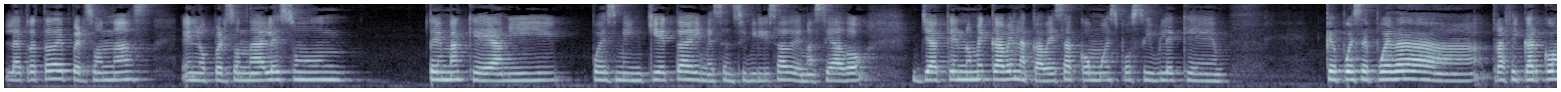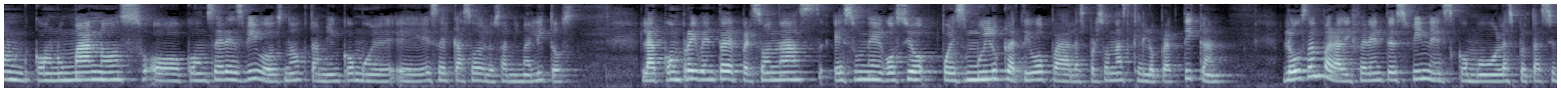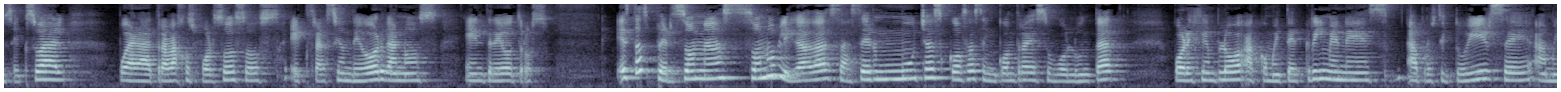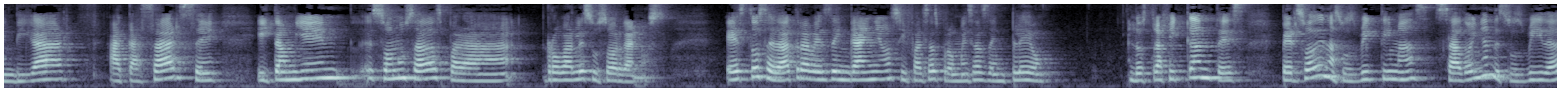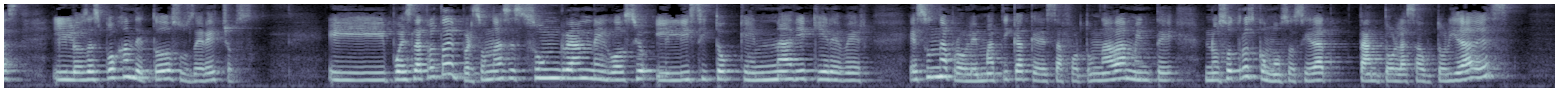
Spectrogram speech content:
La trata de personas en lo personal es un tema que a mí pues me inquieta y me sensibiliza demasiado, ya que no me cabe en la cabeza cómo es posible que, que pues se pueda traficar con, humanos o con seres vivos, ¿no? También como eh, es el caso de los animalitos. La compra y venta de personas es un negocio pues muy lucrativo para las personas que lo practican. Lo usan para diferentes fines como la explotación sexual, para trabajos forzosos, extracción de órganos, entre otros. Estas personas son obligadas a hacer muchas cosas en contra de su voluntad, por ejemplo, a cometer crímenes, a prostituirse, a mendigar, a casarse y también son usadas para robarle sus órganos. Esto se da a través de engaños y falsas promesas de empleo. Los traficantes persuaden a sus víctimas, se adueñan de sus vidas y los despojan de todos sus derechos. Y pues la trata de personas es un gran negocio ilícito que nadie quiere ver. Es una problemática que desafortunadamente nosotros como sociedad, tanto las autoridades,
